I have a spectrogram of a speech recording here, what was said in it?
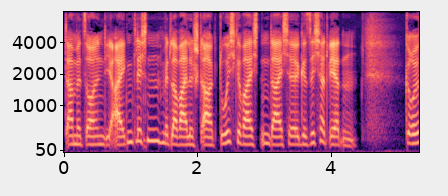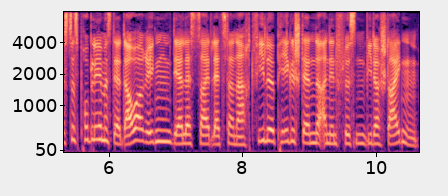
Damit sollen die eigentlichen, mittlerweile stark durchgeweichten Deiche gesichert werden. Größtes Problem ist der Dauerregen, der lässt seit letzter Nacht viele Pegelstände an den Flüssen wieder steigen.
